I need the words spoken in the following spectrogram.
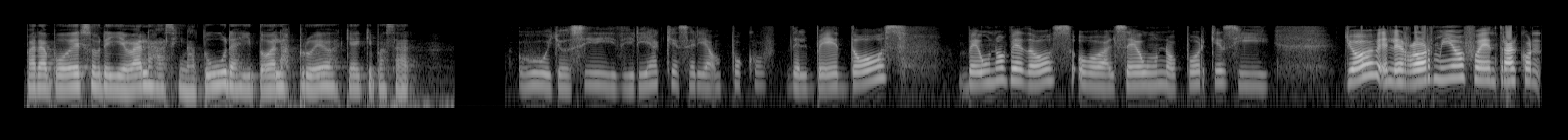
para poder sobrellevar las asignaturas y todas las pruebas que hay que pasar? Uh, yo sí diría que sería un poco del B2, B1, B2 o al C1, porque si yo, el error mío fue entrar con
